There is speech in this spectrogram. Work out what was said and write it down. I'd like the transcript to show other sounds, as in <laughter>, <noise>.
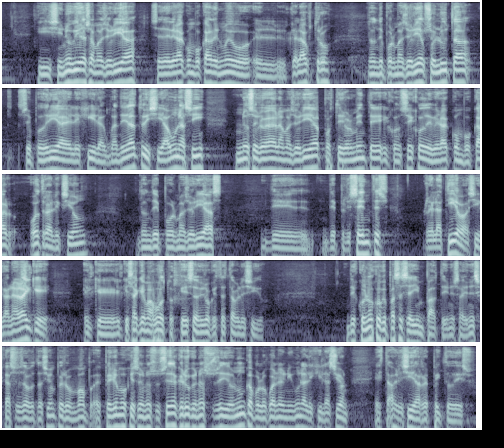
y si no hubiera esa mayoría, se deberá convocar de nuevo el claustro, donde por mayoría absoluta se podría elegir a un candidato, y si aún así no se lograra la mayoría, posteriormente el Consejo deberá convocar otra elección, donde por mayorías de, presentes relativas, y ganará el que el que, el que saque más votos, que eso es lo que está establecido. Desconozco qué pasa si hay empate en, esa, en ese caso de esa votación, pero esperemos que eso no suceda. Creo que no ha sucedido nunca, por lo cual no hay ninguna legislación establecida respecto de eso.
